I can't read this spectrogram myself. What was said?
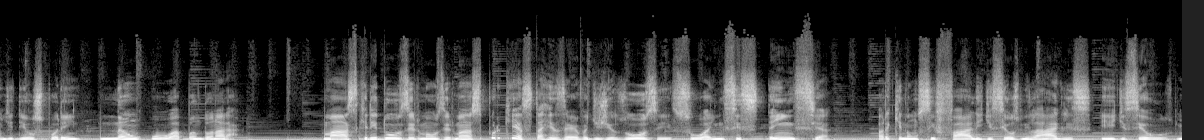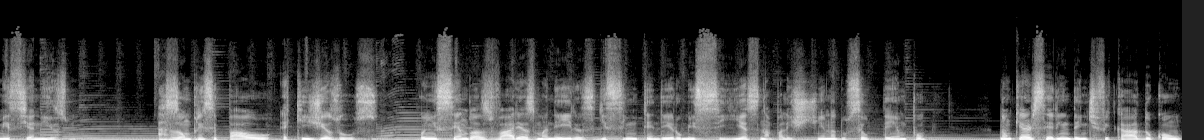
onde Deus, porém, não o abandonará. Mas, queridos irmãos e irmãs, por que esta reserva de Jesus e sua insistência para que não se fale de seus milagres e de seu messianismo? A razão principal é que Jesus, conhecendo as várias maneiras de se entender o Messias na Palestina do seu tempo, não quer ser identificado com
